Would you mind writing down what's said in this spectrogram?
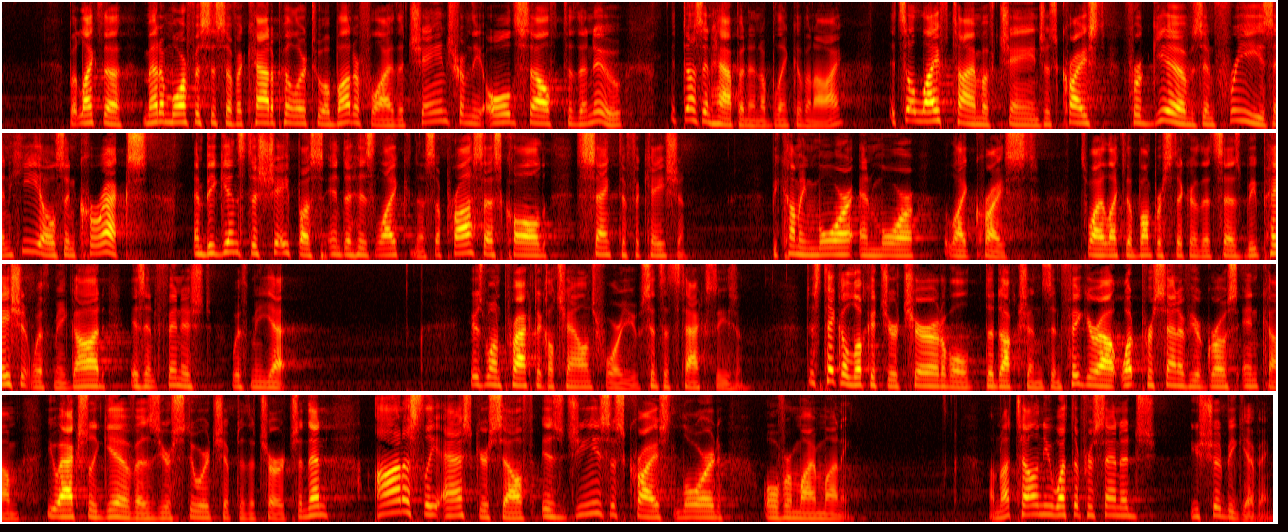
But like the metamorphosis of a caterpillar to a butterfly, the change from the old self to the new, it doesn't happen in a blink of an eye. It's a lifetime of change as Christ forgives and frees and heals and corrects and begins to shape us into his likeness, a process called sanctification, becoming more and more like Christ. That's why I like the bumper sticker that says, Be patient with me. God isn't finished with me yet. Here's one practical challenge for you since it's tax season. just take a look at your charitable deductions and figure out what percent of your gross income you actually give as your stewardship to the church. And then honestly ask yourself is Jesus Christ Lord over my money? I'm not telling you what the percentage you should be giving.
